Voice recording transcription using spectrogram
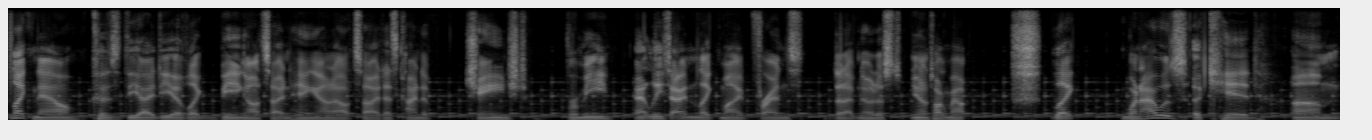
like now, because the idea of like being outside and hanging out outside has kind of changed for me, at least, and like my friends that I've noticed. You know what I'm talking about? Like when I was a kid, um,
